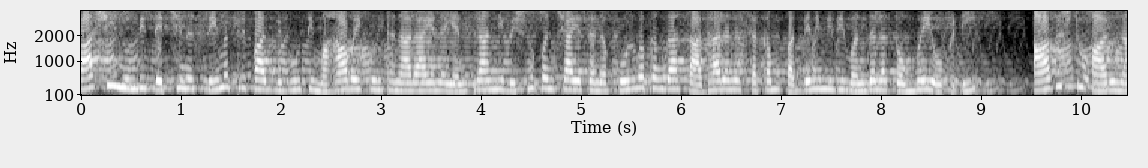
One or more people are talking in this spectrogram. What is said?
కాశీ నుండి తెచ్చిన శ్రీమత్రిపాద్ విభూతి మహావైకుంఠనారాయణ యంత్రాన్ని విష్ణు పంచాయతన పూర్వకంగా సాధారణ శకం పద్దెనిమిది వందల తొంభై ఒకటి ఆగస్టు ఆరున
